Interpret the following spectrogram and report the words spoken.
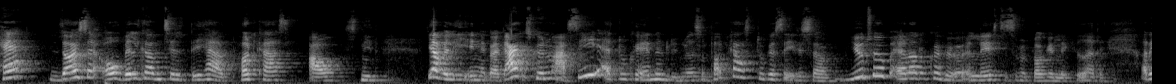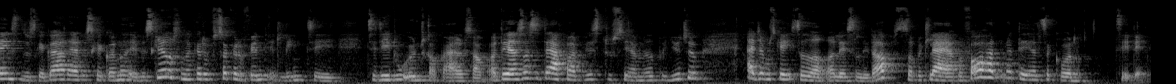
Halløjse og velkommen til det her podcast afsnit. Jeg vil lige inden jeg går i gang skynde mig at sige, at du kan enten lytte med som podcast, du kan se det som YouTube, eller du kan høre eller læse det som et blogindlæg, hedder det. Og det eneste du skal gøre, det er, at du skal gå ned i beskrivelsen, og kan du, så kan du finde et link til, til det, du ønsker at gøre det som. Og det er så derfor, at hvis du ser med på YouTube, at jeg måske sidder og læser lidt op, så beklager jeg på forhånd, men det er altså grund til det.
